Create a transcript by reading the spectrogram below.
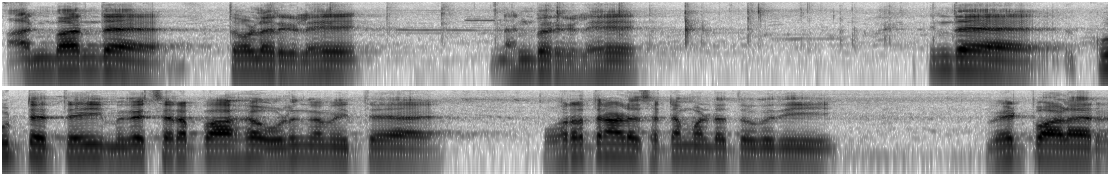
அன்பார்ந்த தோழர்களே நண்பர்களே இந்த கூட்டத்தை மிக சிறப்பாக ஒழுங்கமைத்த ஒரத்தநாடு சட்டமன்ற தொகுதி வேட்பாளர்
